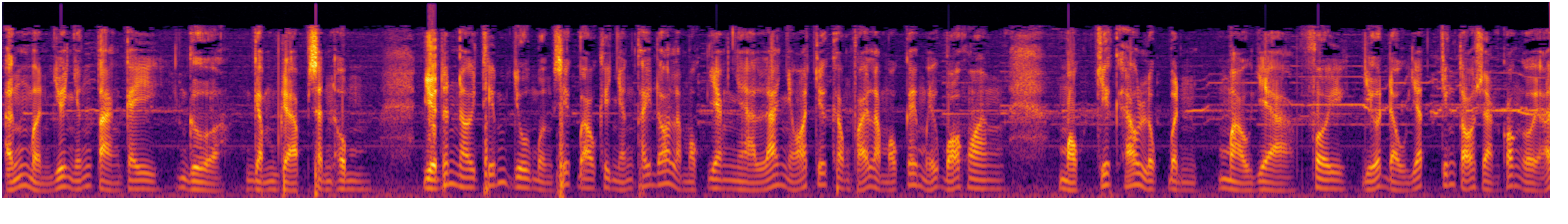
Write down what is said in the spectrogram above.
ẩn mình dưới những tàn cây gừa, gậm rạp xanh um. Vừa đến nơi thiếm vui mừng xiết bao khi nhận thấy đó là một gian nhà lá nhỏ chứ không phải là một cái miễu bỏ hoang. Một chiếc áo lục bình màu già phơi giữa đầu dách chứng tỏ rằng có người ở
